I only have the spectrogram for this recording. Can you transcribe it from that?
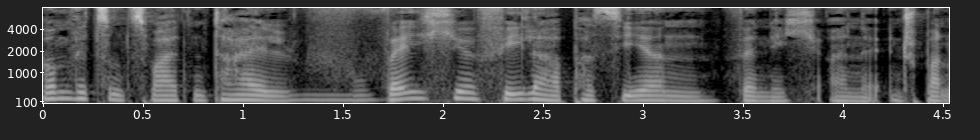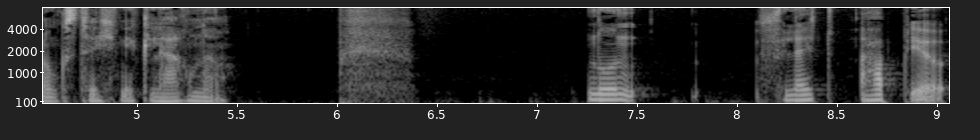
Kommen wir zum zweiten Teil. Welche Fehler passieren, wenn ich eine Entspannungstechnik lerne? Nun, vielleicht habt ihr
